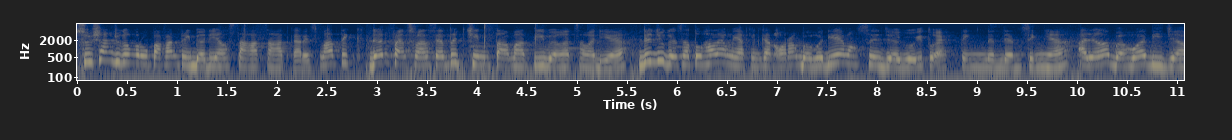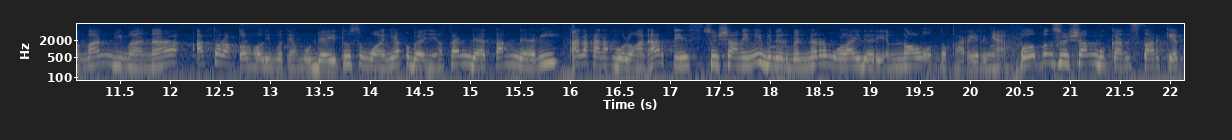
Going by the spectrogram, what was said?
Sushan juga merupakan pribadi yang sangat-sangat karismatik, dan fans-fansnya tuh cinta mati banget sama dia. Dan juga juga satu hal yang meyakinkan orang bahwa dia emang sejago itu acting dan dancingnya adalah bahwa di zaman di mana aktor-aktor Hollywood yang muda itu semuanya kebanyakan datang dari anak-anak golongan artis, Sushan ini bener-bener mulai dari nol untuk karirnya. Walaupun Sushan bukan star kid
